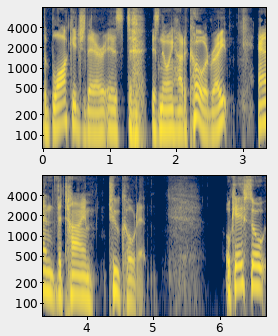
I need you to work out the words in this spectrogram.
the blockage there is to, is knowing how to code, right, and the time to code it. Okay, so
